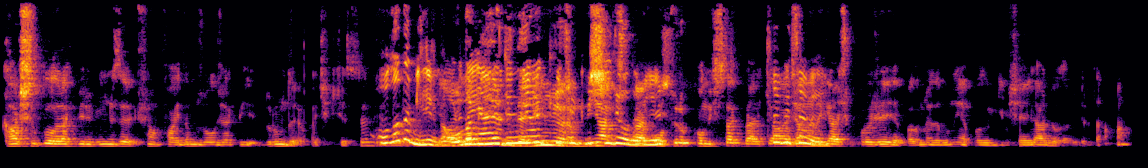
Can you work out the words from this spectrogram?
karşılıklı olarak birbirimize şu an faydamız olacak bir durum da yok açıkçası. Olabilir bu Ya arada. Yani olabilirdi de dünya bilmiyorum. küçük bir şey de olabilir. Oturup konuşsak belki Tabii, "Aa canım, tabii. gel şu projeyi yapalım ya da bunu yapalım gibi şeyler de olabilirdi ama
